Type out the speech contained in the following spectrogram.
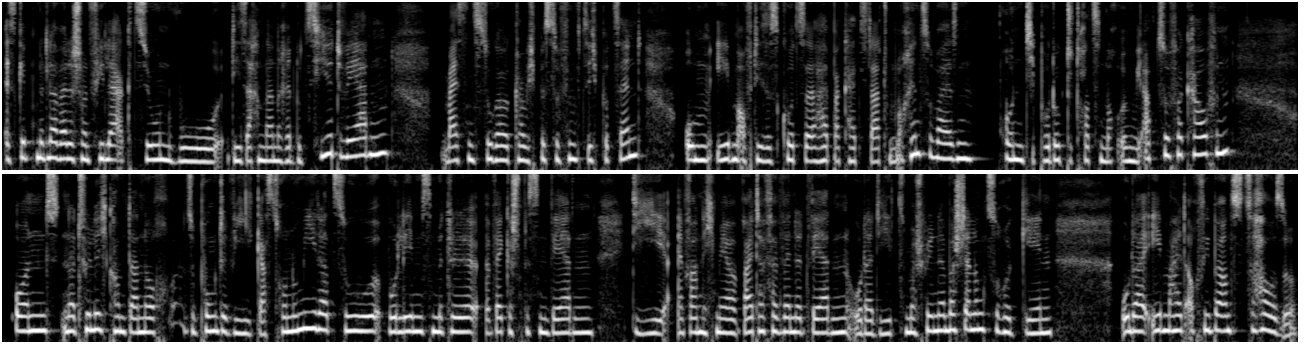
Es gibt mittlerweile schon viele Aktionen, wo die Sachen dann reduziert werden, meistens sogar, glaube ich, bis zu 50 Prozent, um eben auf dieses kurze Haltbarkeitsdatum noch hinzuweisen und die Produkte trotzdem noch irgendwie abzuverkaufen. Und natürlich kommt dann noch so Punkte wie Gastronomie dazu, wo Lebensmittel weggeschmissen werden, die einfach nicht mehr weiterverwendet werden oder die zum Beispiel in der Bestellung zurückgehen. Oder eben halt auch wie bei uns zu Hause,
